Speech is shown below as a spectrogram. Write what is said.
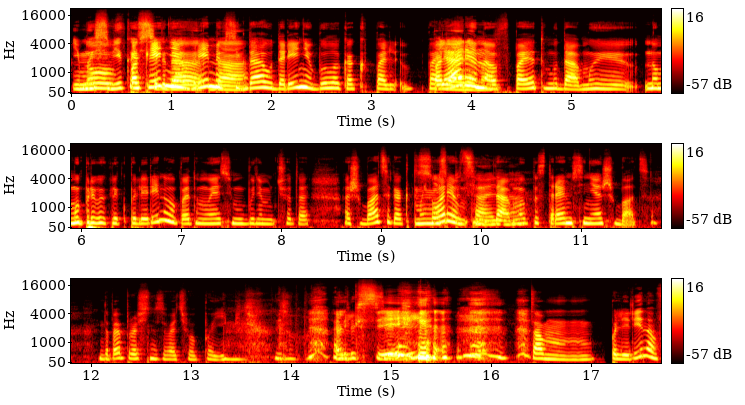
И мы с Викой в последнее всегда- время да. всегда ударение было как Пол- Поляринов. Поляринов, поэтому да, мы, но мы привыкли к Поляринову, поэтому если мы будем что-то ошибаться, как-то ссорим, да, мы постараемся не ошибаться. Давай проще называть его по имени. Алексей. Там Поляринов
